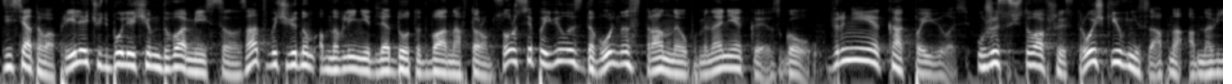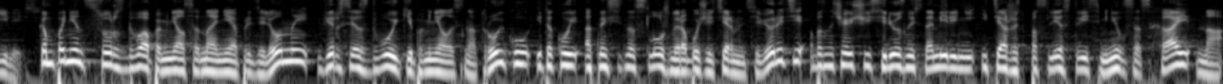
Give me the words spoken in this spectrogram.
10 апреля, чуть более чем два месяца назад, в очередном обновлении для Dota 2 на втором сорсе появилось довольно странное упоминание CSGO. Вернее, как появилось, уже существовавшие строчки внезапно обновились. Компонент Source 2 поменялся на неопределенный, версия с двойки поменялась на тройку, и такой относительно сложный рабочий термин Severity, обозначающий серьезность намерений и тяжесть последствий, сменился с High на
